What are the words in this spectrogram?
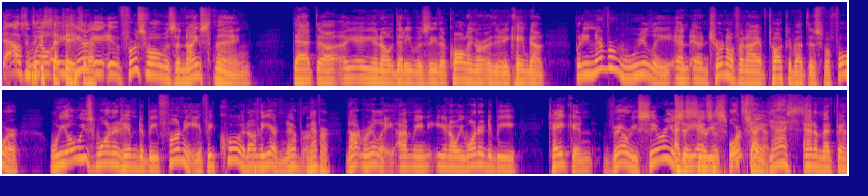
thousands well, of cassette uh, tapes. here, first of all, it was a nice thing that uh, you know that he was either calling or that he came down, but he never really. And and Chernoff and I have talked about this before. We always wanted him to be funny if he could on the air. Never, Never. not really. I mean, you know, he wanted to be taken very seriously As a serious sports, sports guy, fan yes. and a Met fan.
